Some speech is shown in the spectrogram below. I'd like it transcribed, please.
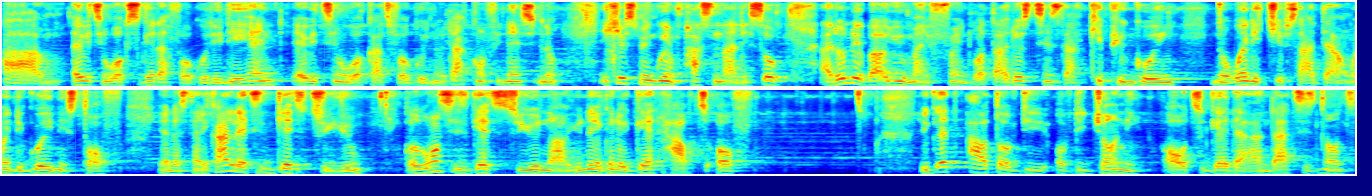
um, everything works together for good. In the end, everything works out for good. You know that confidence, you know, it keeps me going personally. So I don't know about you, my friend. What are those things that keep you going? You know, when the chips are down, when the going is tough. You understand? You can't let it get to you because once it gets to you now, you know you're going to get out of you get out of the of the journey altogether and that is not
